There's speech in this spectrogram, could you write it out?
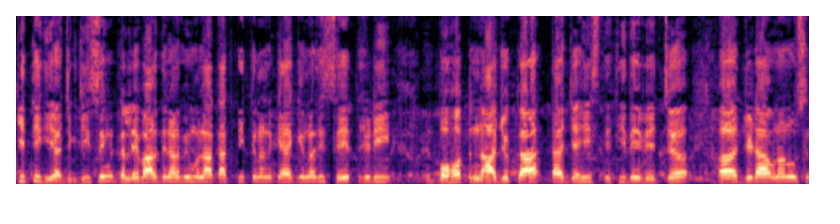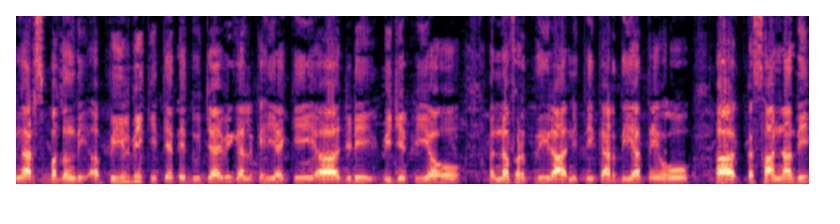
ਕੀਤੀ ਗਈ ਹੈ ਜਗਜੀਤ ਸਿੰਘ ਡੱਲੇਵਾਲ ਦੇ ਨਾਲ ਵੀ ਮੁਲਾਕਾਤ ਕੀਤੀ। ਉਹਨਾਂ ਨੇ ਕਿਹਾ ਕਿ ਉਹਨਾਂ ਦੀ ਸਿਹਤ ਜਿਹੜੀ ਬਹੁਤ ਨਾਜ਼ੁਕ ਆ ਤਾਂ ਅਜਿਹੀ ਸਥਿਤੀ ਦੇ ਵਿੱਚ ਜਿਹੜਾ ਉਹਨਾਂ ਨੂੰ ਸੰਘਰਸ਼ ਬਦਲਣ ਦੀ ਅਪੀਲ ਵੀ ਕੀਤੀ ਹੈ ਤੇ ਦੂਜਾ ਇਹ ਵੀ ਗੱਲ ਕਹੀ ਹੈ ਕਿ ਅ, ਜਿਹੜੀ ਬੀਜੇਪੀ ਆ ਉਹ ਨਫ਼ਰਤ ਦੀ ਰਾਜਨੀਤੀ ਕਰਦੀ ਆ ਤੇ ਉਹ ਕਿਸਾਨਾਂ ਦੀ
